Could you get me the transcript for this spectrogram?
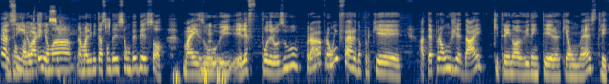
É, então, sim, eu acho que é uma, é uma limitação dele ser um bebê só. Mas uhum. o, ele é poderoso pra, pra um inferno, porque até pra um Jedi que treinou a vida inteira, que é um mestre,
